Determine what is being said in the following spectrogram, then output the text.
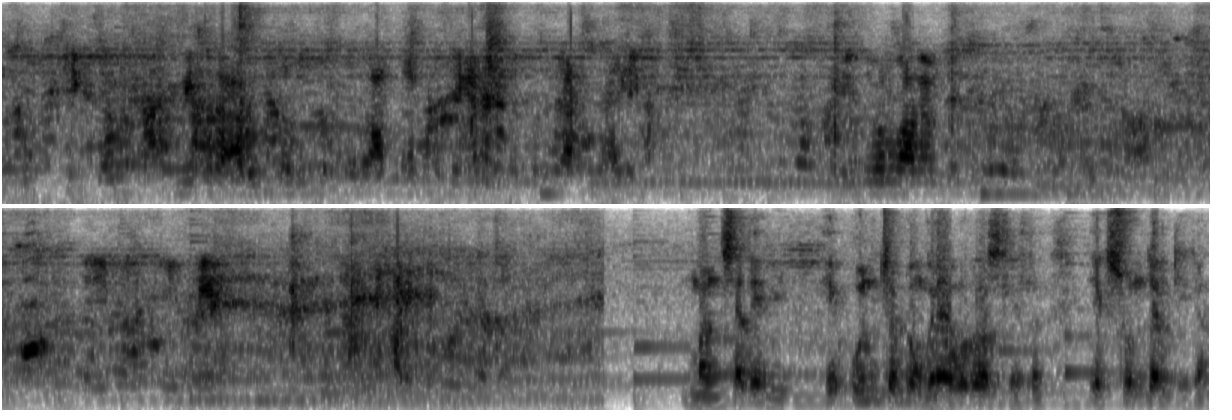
मी तर आडून चढून बसलेलो. आता पडते का नाही तर पण असं झालंय. हे दोन वाघ आमच्या मनसादेवी हे उंच डोंगरावर असलेलं एक सुंदर ठिकाण.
